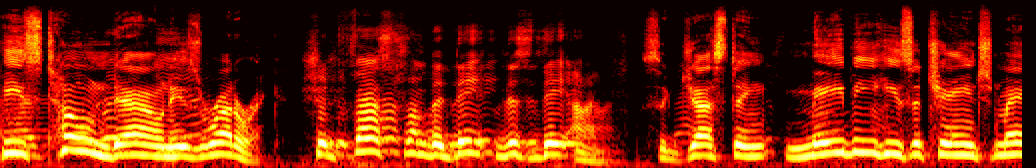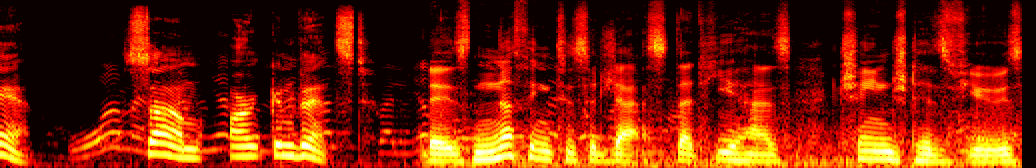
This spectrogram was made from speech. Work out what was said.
He's toned down his rhetoric. Should fast from the day, this day on. Suggesting maybe he's a changed man. Some aren't convinced. There's nothing to suggest that he has changed his views.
